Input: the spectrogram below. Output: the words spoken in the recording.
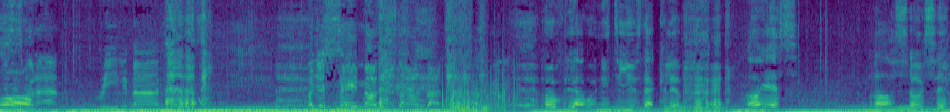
oh. gonna end really bad. I just say no, this is gonna end bad. Hopefully I won't need to use that clip. oh yes. Oh, so sick.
